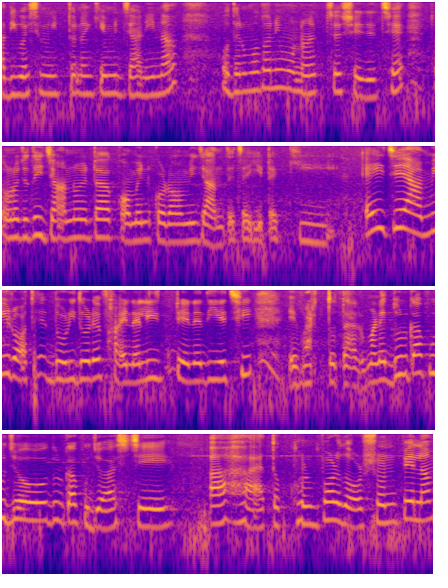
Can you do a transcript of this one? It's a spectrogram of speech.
আদিবাসী নৃত্য নাকি আমি জানি না। ওদের মতনই মনে হচ্ছে সেজেছে। তোমরা যদি জানো এটা কমেন্ট করো, আমি জানতে চাই এটা কি। এই যে আমি রথের দড়ি ধরে ফাইনালি টেনে দিয়েছি, এবার তো তার মানে দুর্গা পুজো দুর্গা পুজো আসছে। আহা, এতক্ষণ পর দর্শন পেলাম।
